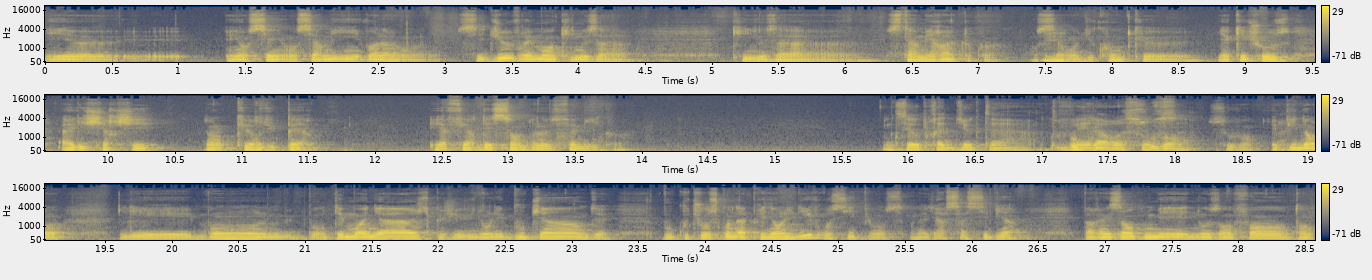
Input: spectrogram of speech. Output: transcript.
et, euh, et on s'est remis, voilà, c'est Dieu vraiment qui nous a, qui nous a, c'était un miracle quoi. On s'est Mm. rendu compte que il y a quelque chose à aller chercher dans le cœur du Père et à faire descendre dans notre famille quoi. Donc c'est auprès de Dieu que tu as trouvé Beaucoup, la ressource. Souvent, souvent. Et puis dans les bons, bons témoignages que j'ai vus dans les bouquins, de, beaucoup de choses qu'on a appris dans les livres aussi, puis on, a dit, ah, ça c'est bien. Par exemple, mes, nos enfants, en tant,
